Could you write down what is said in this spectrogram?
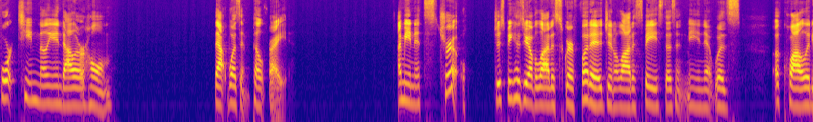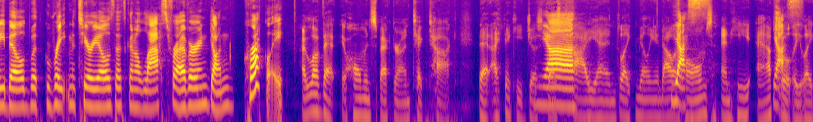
14 million dollar home that wasn't built right. I mean, it's true. Just because you have a lot of square footage and a lot of space doesn't mean it was a quality build with great materials that's going to last forever and done correctly. I love that home inspector on TikTok. That I think he just Yeah. does high end, like million dollar Yes. homes, and he absolutely like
